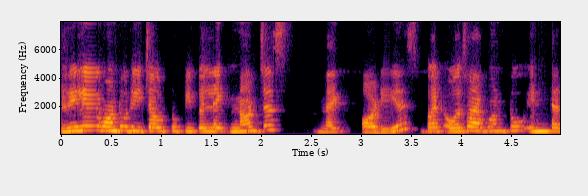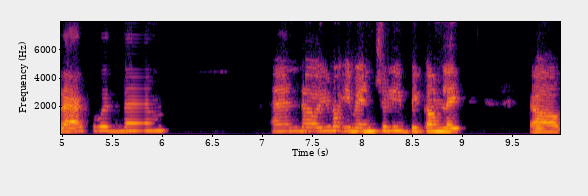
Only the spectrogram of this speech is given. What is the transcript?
really want to reach out to people like not just like audience but also i want to interact with them and uh, you know eventually become like uh,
